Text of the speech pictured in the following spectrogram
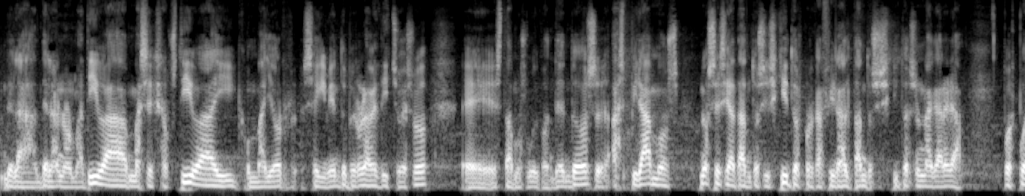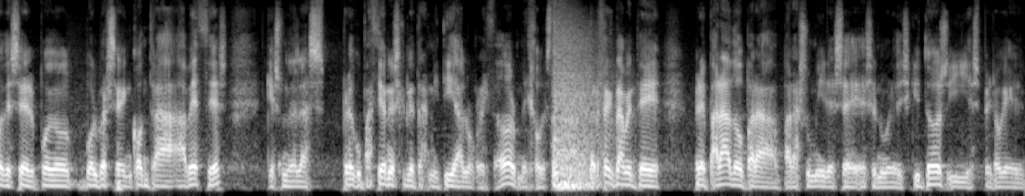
de, la, de la normativa más exhaustiva y con mayor seguimiento, pero una vez dicho eso, eh, estamos muy contentos. Aspiramos, no sé si a tantos inscritos, porque al final tantos inscritos en una carrera pues puede ser, puede volverse en contra a veces, que es una de las preocupaciones que le transmitía al organizador. Me dijo que está perfectamente preparado para, para asumir ese, ese, número de inscritos y espero que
